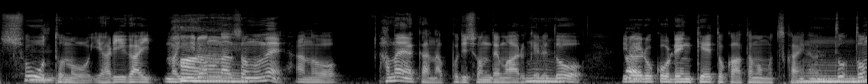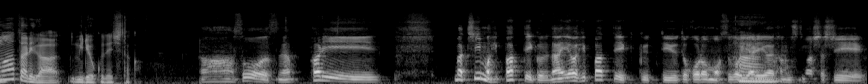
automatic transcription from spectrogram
ショートのやりがい、まあ、はい。いろんなそのねあの華やかなポジションでもあるけれど、いろいろこう連携とか頭も使いながら、うんどどのあたりが魅力でしたか？ああ、そうですね。やっぱり、まあ、チームを引っ張っていく、内野を引っ張っていくっていうところもすごいやりがい感じてましたし、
